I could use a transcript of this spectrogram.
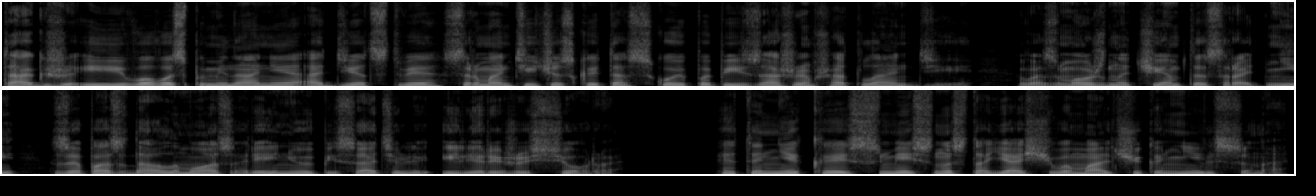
Также и его воспоминания о детстве с романтической тоской по пейзажам Шотландии, возможно, чем-то сродни запоздалому озарению писателя или режиссера. Это некая смесь настоящего мальчика Нильсона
